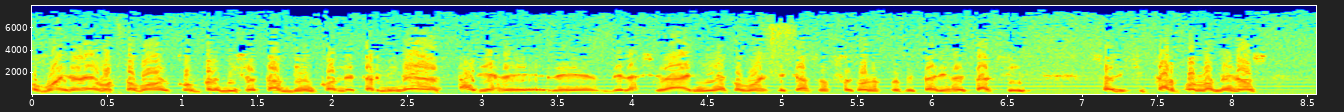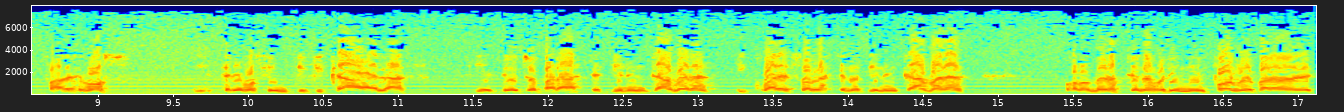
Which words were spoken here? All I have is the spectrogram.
como ahí nos hemos tomado el compromiso también con determinadas áreas de, de la ciudadanía, como en este caso fue con los propietarios de taxis, solicitar por lo menos, sabemos y tenemos identificadas las siete, ocho paradas que tienen cámaras y cuáles son las que no tienen cámaras, por lo menos que nos brinde informe para ver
